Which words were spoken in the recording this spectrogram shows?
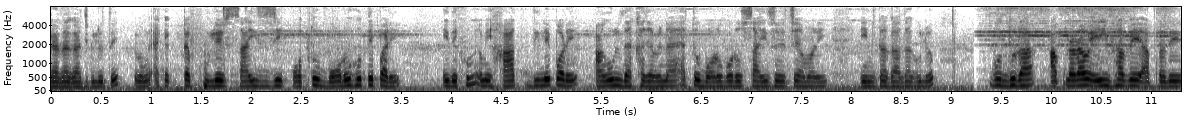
গাঁদা গাছগুলোতে এবং এক একটা ফুলের সাইজ যে কত বড় হতে পারে, এই দেখুন আমি হাত দিলে পরে আঙুল দেখা যাবে না, এত বড় বড় সাইজ হয়েছে আমার এই ইনকা গাঁদাগুলো। বন্ধুরা, আপনারাও এইভাবে আপনাদের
